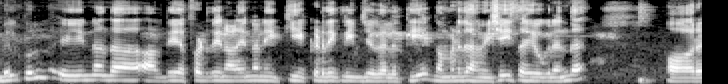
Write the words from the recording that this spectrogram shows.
ਬਿਲਕੁਲ ਇਹ ਇਹਨਾਂ ਦਾ ਆਪਦੇ ਐਫਰਟ ਦੇ ਨਾਲ ਇਹਨਾਂ ਨੇ 21 ਏਕੜ ਦੇ ਕਰੀਬ ਜਗ੍ਹਾ ਲੱਤੀ ਹੈ। ਗਵਰਨਮੈਂਟ ਦਾ ਹਮੇਸ਼ਾ ਹੀ ਸਹਿਯੋਗ ਰਹਿੰਦਾ ਹੈ ਔਰ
